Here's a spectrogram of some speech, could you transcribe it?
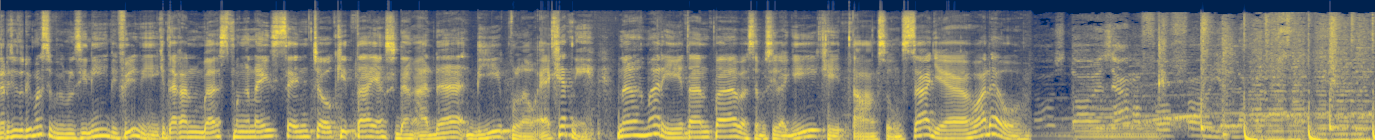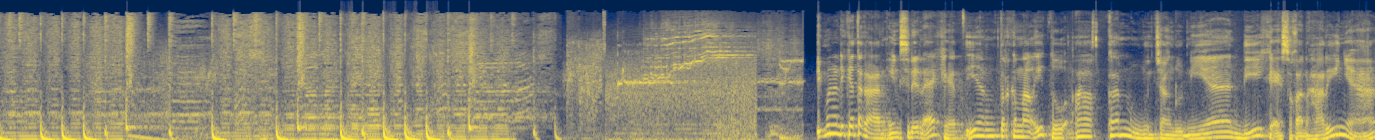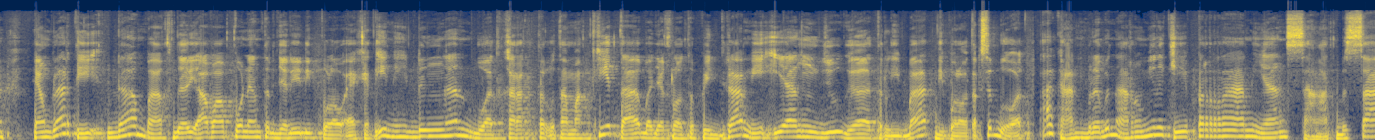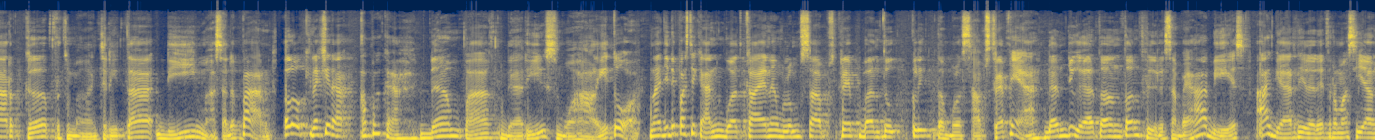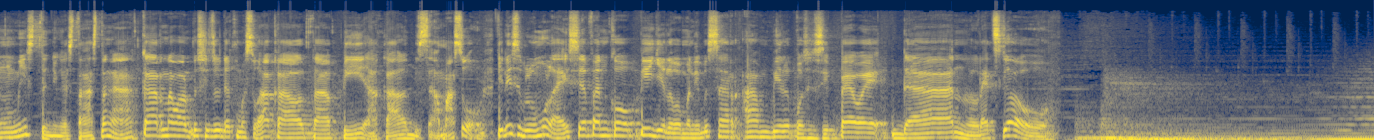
Garis terima sebelum sini di video ini kita akan bahas mengenai sencho kita yang sedang ada di Pulau Egghead nih. Nah, mari tanpa basa-basi lagi kita langsung saja. Wadaw. Di mana dikatakan insiden Egghead yang terkenal itu akan mengguncang dunia di keesokan harinya yang berarti dampak dari apa pun yang terjadi di Pulau Egghead ini dengan buat karakter utama kita Bajak Laut Topi yang juga terlibat di pulau tersebut akan benar-benar memiliki peran yang sangat besar ke perkembangan cerita di masa depan. Lalu kira-kira apakah dampak dari semua hal itu? Nah jadi pastikan buat kalian yang belum subscribe bantu klik tombol subscribe-nya dan juga tonton video sampai habis agar tidak ada informasi yang miss dan juga setengah-setengah karena One Piece itu sudah masuk akal tapi akal bisa masuk. Jadi sebelum mulai siapkan kopi, jangan lupa besar, ambil posisi PW dan let's go.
